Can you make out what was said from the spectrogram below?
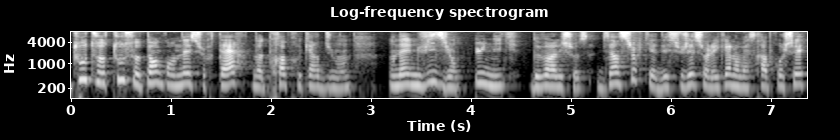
tous autant qu'on est sur Terre, notre propre carte du monde on a une vision unique de voir les choses. Bien sûr qu'il y a des sujets sur lesquels on va se rapprocher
